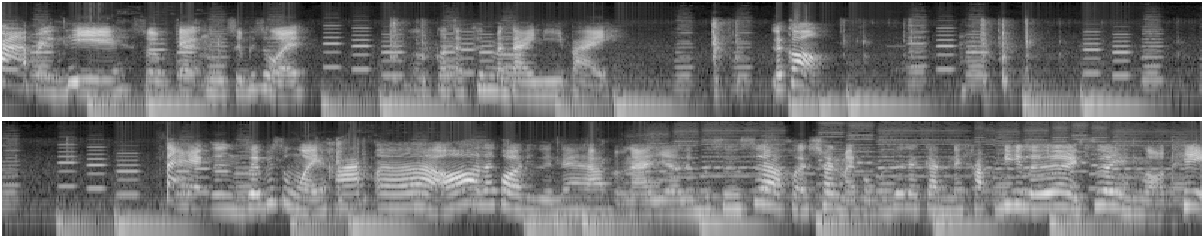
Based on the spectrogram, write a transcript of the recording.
ป้าไปอีกทีสวยแต่หนึ่งสวยพี่สวยก็จะขึ้นบันไดนี้ไป แล้วก็แตกหนึ่งสวยพี่สวยครับเอออ๋อแล้วก่อนอื่นนะครับแบบนะอย่าลืมไปซื้อเสื้อคอลเลคชันใหม่ของผมด้วยกันนะครับนี่เลยเสื้ออย่างหล่อเท่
